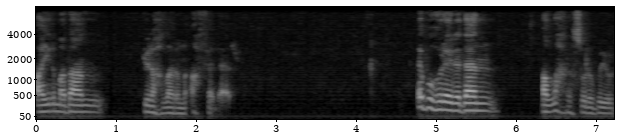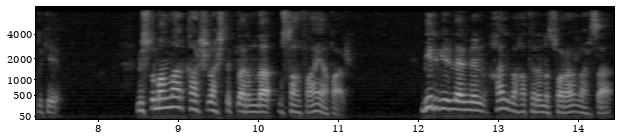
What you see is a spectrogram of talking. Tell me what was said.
ayırmadan günahlarını affeder. Ebu Hureyre'den Allah Resulü buyurdu ki, Müslümanlar karşılaştıklarında musafaha yapar. Birbirlerinin hal ve hatırını sorarlarsa,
